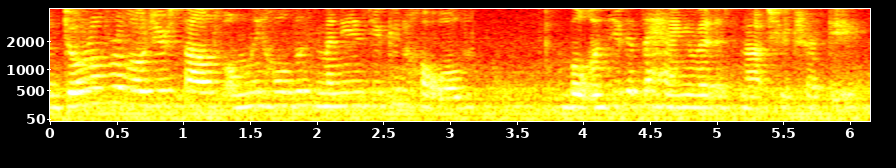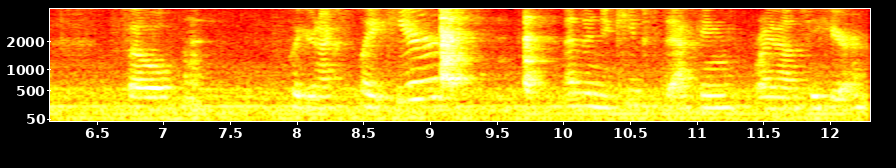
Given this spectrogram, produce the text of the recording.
Now don't overload yourself, only hold as many as you can hold, but once you get the hang of it, it's not too tricky. So put your next plate here, and then you keep stacking right onto here.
